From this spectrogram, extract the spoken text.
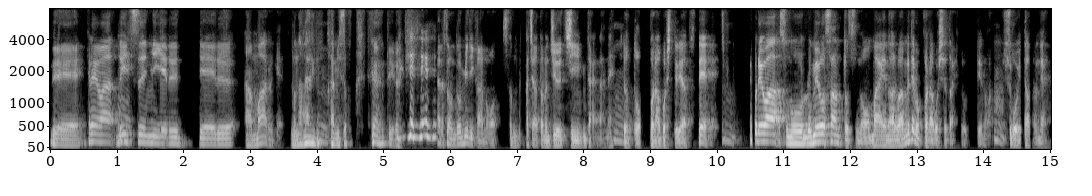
で、これはルイス・ミゲル・デル・アマルゲの名前が噛みそう。っていう。そのドミニカのそのパチャートの重鎮みたいなね、うん。人とコラボしてるやつで、うん。これはそのロメオ・サントスの前のアルバムでもコラボしてた人っていうのうん。は、すごい多分ね、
